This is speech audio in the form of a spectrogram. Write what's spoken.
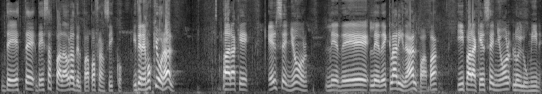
de, este, de esas palabras del Papa Francisco. Y tenemos que orar para que el Señor le dé, le dé claridad al Papa y para que el Señor lo ilumine.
